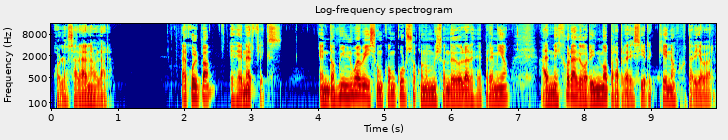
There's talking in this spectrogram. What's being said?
o los harán hablar. La culpa es de Netflix. En 2009 hizo un concurso con un millón de dólares de premio al mejor algoritmo para predecir qué nos gustaría ver.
